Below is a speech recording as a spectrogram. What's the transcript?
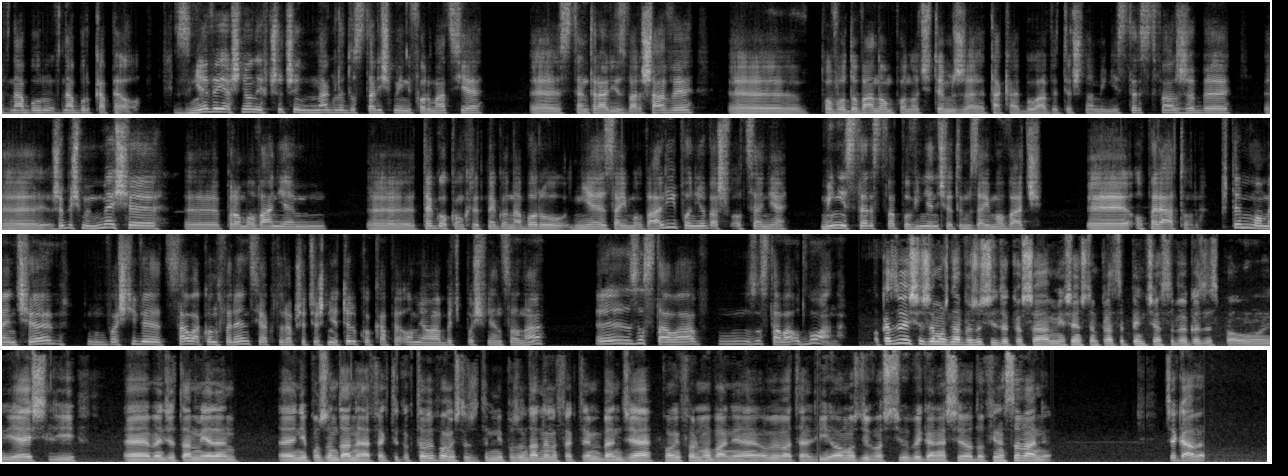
w, nabór, w nabór KPO. Z niewyjaśnionych przyczyn nagle dostaliśmy informację z centrali z Warszawy, powodowaną ponoć tym, że taka była wytyczna ministerstwa, żeby, żebyśmy my się promowaniem tego konkretnego naboru nie zajmowali, ponieważ w ocenie ministerstwa powinien się tym zajmować e, operator. W tym momencie właściwie cała konferencja, która przecież nie tylko KPO miała być poświęcona, e, została, została odwołana. Okazuje się, że można wyrzucić do kosza miesięczną pracę pięcioosobowego zespołu, jeśli e, będzie tam jeden niepożądany efekt. Tylko kto by pomyślał, że tym niepożądanym efektem będzie poinformowanie obywateli o możliwości ubiegania się o dofinansowanie. Ciekawe.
